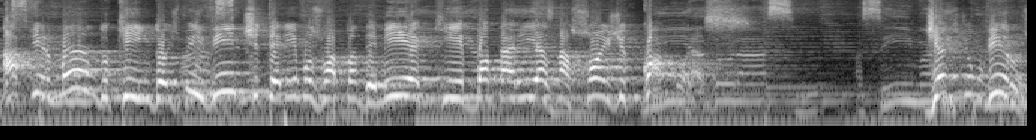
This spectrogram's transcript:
afirmando que em 2020 teríamos uma pandemia que botaria as nações de cócoras diante de um vírus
